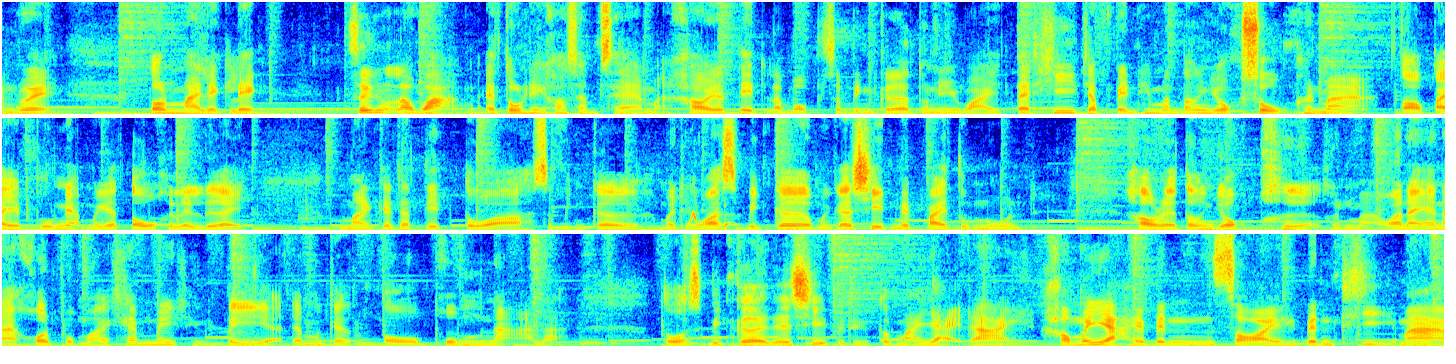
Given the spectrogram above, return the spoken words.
มด้วยต้นไม้เล็ก ๆ ซึ่งระหว่างไอ้ตรงที่เขาแซมแซมอะเขาจะติดระบบสปริงเกอร์ตัวนี้ไว้ แต่ที่จะเป็นที่มันต้องยกสูงขึ้นมา ต่อไปตรงเนี้ยมันจะโตขึ้นเรื่อย ๆ มันก็จะติดตัวสปริงเกอร์หมายถึงว่าสปริงเกอร์มันก็ฉีดไม่ไปตรงนู้นเขาเลยต้องยกเผื่อขึ้นมาว่าในอนาคตผมว่าแค่ไม่ถึงปีอะแต่มันก็โตพุ่มหนาละ ตัวสปิงเกอร์จะฉีดไปถึงต้นไม้ใหญ่ได้ เขาไม่อยากให้เป็นซอยให้เป็นถี่มาก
